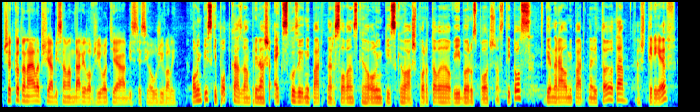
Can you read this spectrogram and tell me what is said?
všetko to najlepšie, aby sa vám darilo v živote a aby ste si ho užívali. Olympijský podcast vám prináša exkluzívny partner Slovenského olympijského a športového výboru spoločnosť Typos, generálni partneri Toyota a 4F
